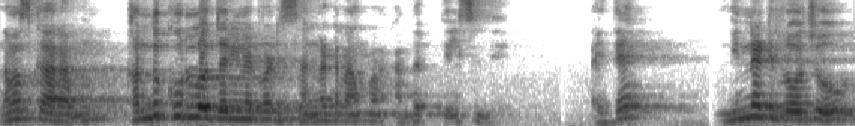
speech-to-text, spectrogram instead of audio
నమస్కారం. కందుకూరులో జరిగినటువంటి సంఘటన మనకు అందరికి తెలిసిందే. అయితే నిన్నటి రోజు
